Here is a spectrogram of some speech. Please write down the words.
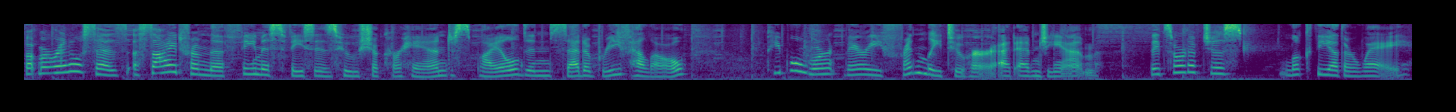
But Moreno says aside from the famous faces who shook her hand, smiled, and said a brief hello, people weren't very friendly to her at MGM. They'd sort of just look the other way.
